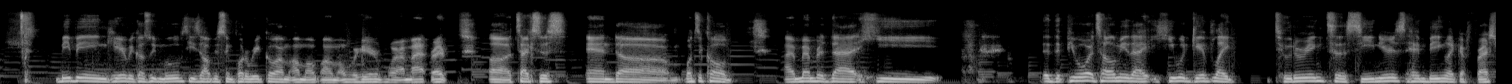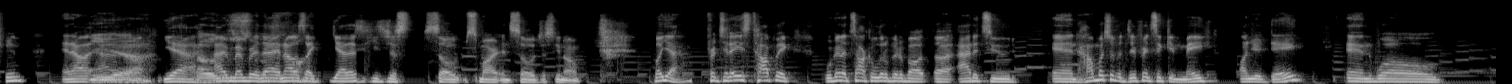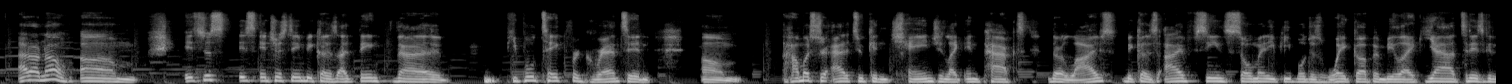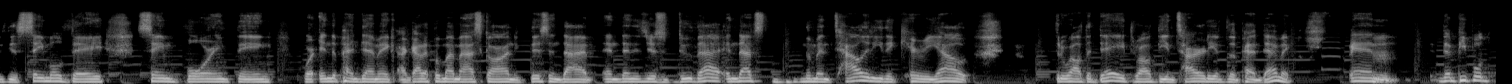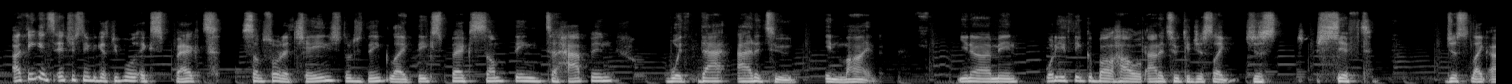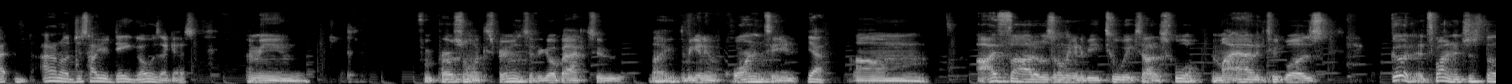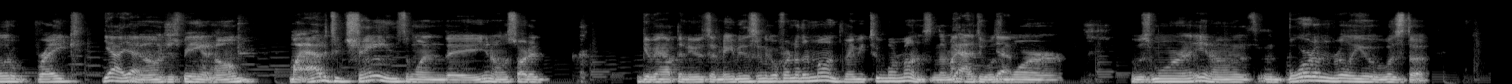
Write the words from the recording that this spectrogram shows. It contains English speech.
me being here because we moved. He's obviously in puerto rico. I'm, I'm, I'm over here where i'm at right? Uh texas. And um what's it called? I remember that he the people were telling me that he would give like tutoring to seniors him being like a freshman and I, I Yeah. know. yeah, I remember that and I was like, yeah, that's, he's just so smart and so just you know. But yeah, for today's topic, we're gonna talk a little bit about uh, attitude and how much of a difference it can make on your day. And well, I don't know. Um, it's just it's interesting because I think that people take for granted um how much their attitude can change and like impact their lives because I've seen so many people just wake up and be like, yeah, today's gonna be the same old day, same boring thing. We're in the pandemic. I gotta put my mask on, this and that, and then they just do that. And that's the mentality they carry out throughout the day, throughout the entirety of the pandemic. And hmm. then people, I think it's interesting because people expect some sort of change, don't you think? Like they expect something to happen with that attitude in mind. You know what I mean? What do you think about how attitude could just like just shift? Just like I, I don't know, just how your day goes, I guess. I mean, from personal experience, if you go back to like the beginning of quarantine, Yeah. um, I thought it was only going to be two weeks out of school, and my attitude was, "Good, it's fine. It's just a little break. Yeah, yeah. You know, just being at home." My attitude changed when they, you know, started giving out the news that maybe this is going to go for another month, maybe two more months, and then my Yeah, attitude was yeah. more. It was more, you know, boredom really was the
